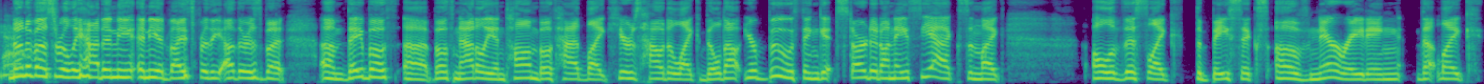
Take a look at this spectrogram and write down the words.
yeah. none of us really had any any advice for the others, but um, they both uh, both Natalie and Tom both had like here's how to like build out your booth and get started on ACX and like all of this like the basics of narrating that like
